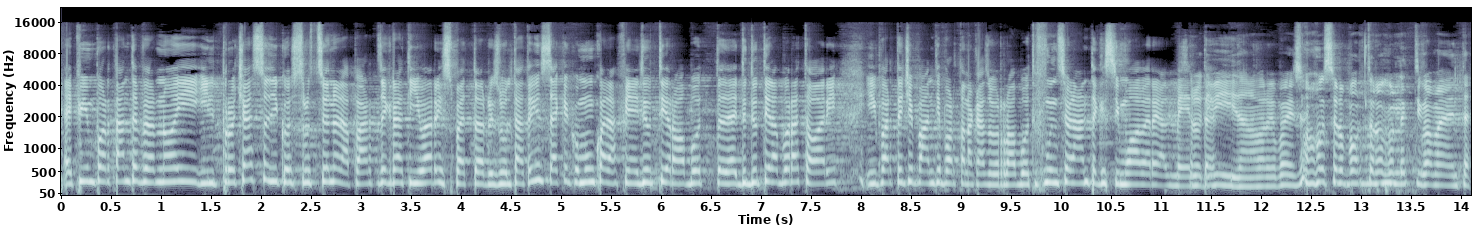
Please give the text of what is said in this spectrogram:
è più importante per noi il processo di costruzione la parte creativa rispetto al risultato in sé che comunque alla fine di tutti i robot, di tutti i laboratori i partecipanti portano a casa un robot funzionante che si muove realmente. Se lo dividono perché poi sono se lo portano collettivamente.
